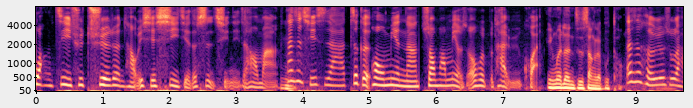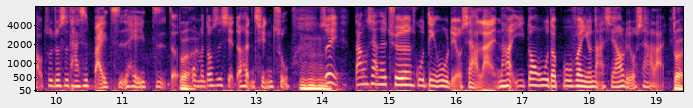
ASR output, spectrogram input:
忘记去确认好一些细节的事情，你知道吗？嗯、但是其实啊，这个后面呢、啊，双方面有时候会不太愉快，因为认知上的不同。但是合约书的好处就是它是白纸黑字的，对，我们都是写的很清楚，嗯、所以当下在确认固定物留下来，然后移动物的部分有哪些要留下来，对，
